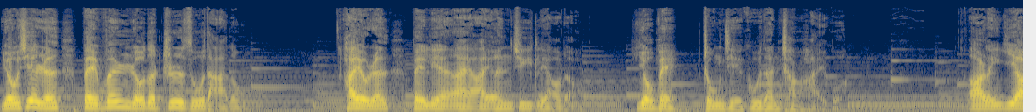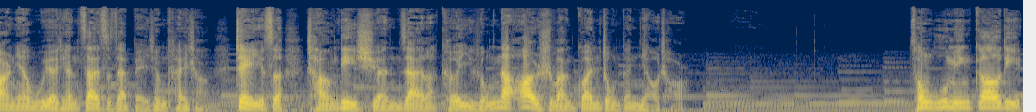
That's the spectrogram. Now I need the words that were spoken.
有些人被温柔的知足打动，还有人被恋爱 ing 撩到，又被终结孤单唱害过。二零一二年，五月天再次在北京开唱，这一次场地选在了可以容纳二十万观众的鸟巢。从无名高地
